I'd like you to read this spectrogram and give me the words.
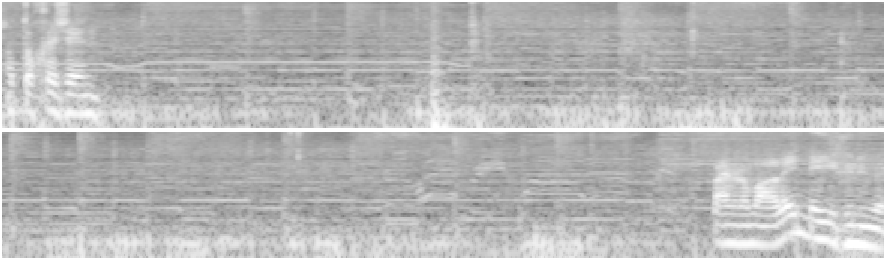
Had toch geen zin. Bijna normaal alleen 9 uur.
